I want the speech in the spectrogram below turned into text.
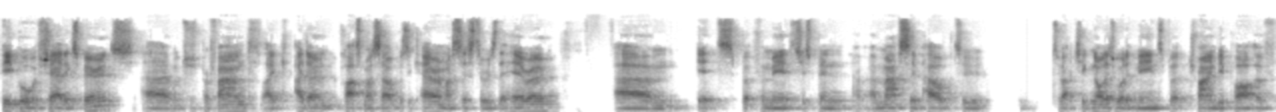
people with shared experience, uh, which was profound. Like I don't class myself as a carer. My sister is the hero. Um, it's, but for me, it's just been a, a massive help to, to actually acknowledge what it means, but try and be part of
